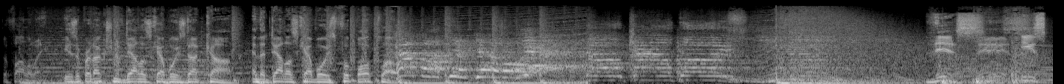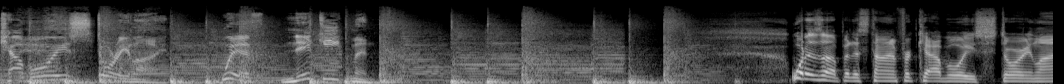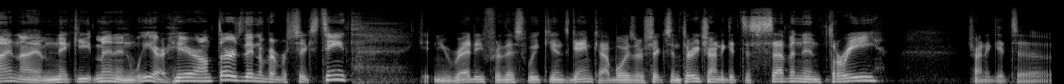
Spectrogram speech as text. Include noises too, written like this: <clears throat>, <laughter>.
The following is a production of DallasCowboys.com and the Dallas Cowboys Football Club. How about them Cowboys? This, is Cowboys Storyline with Nick Eatman. What is up? It is time for Cowboys Storyline. I am Nick Eatman, and we are here on Thursday, November 16th, getting you ready for this weekend's game. Cowboys are 6 and 3, trying to get to 7 and 3, trying to get to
